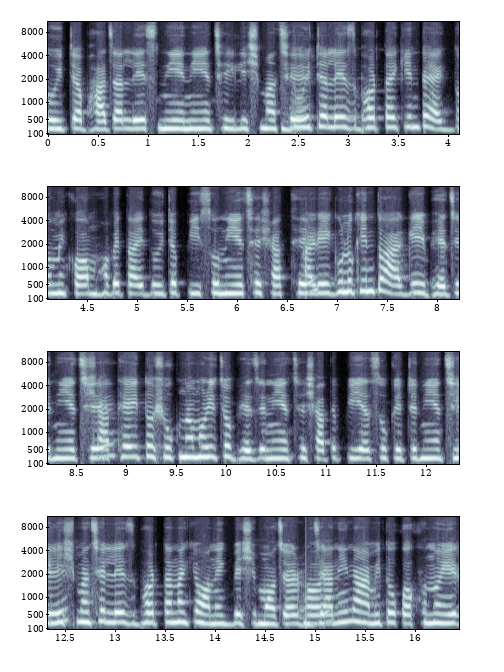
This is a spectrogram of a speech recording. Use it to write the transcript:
দুইটা ভাজা লেজ নিয়ে নিয়েছে ইলিশ মাছের। দুইটা লেজ ভর্তায় কিন্তু একদমই কম হবে তাই দুইটা পিসও নিয়েছে সাথে। আর এগুলো কিন্তু আগেই ভেজে নিয়েছে। সাথে এই তো শুকনো মরিচও ভেজে নিয়েছে সাথে পেঁয়াজও কেটে নিয়েছে। ইলিশ মাছের লেজ ভর্তা নাকি অনেক বেশি মজার হয়। জানি না আমি তো কখনো এর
